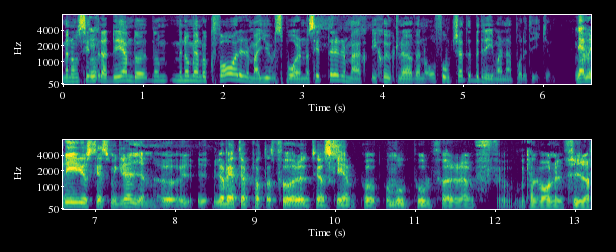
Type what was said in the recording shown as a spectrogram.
Men de sitter där, det är ändå, de, men de är ändå kvar i de här hjulspåren och sitter i, de här, i Sjuklöven och fortsätter bedriva den här politiken. Nej, men det är just det som är grejen. Jag vet, jag har pratat förut, jag skrev på, på Motpol för, för, vad kan det vara nu, fyra,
